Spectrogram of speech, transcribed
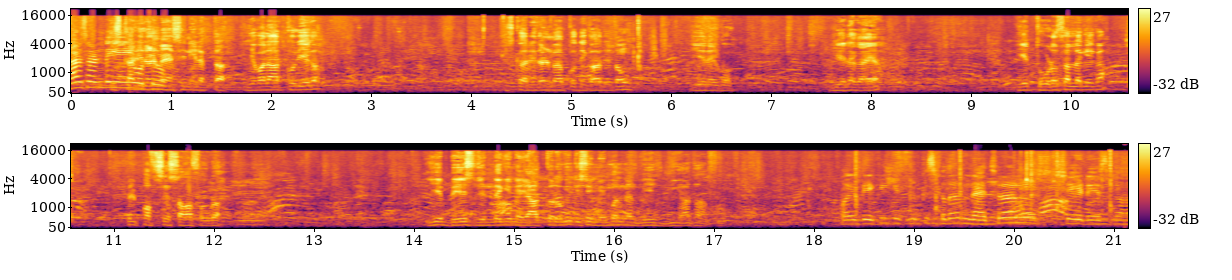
हर संडे इसका रिज़ल्ट में ऐसे नहीं लगता। ये वाला हाथ खोलिएगा। इसका रिज़ल्ट मैं आपको दिखा देता हूँ। ये देखो। ये लगाया। ये थोड़ा सा लगेगा फिर पफ से साफ़ होगा। ये बेस ज़िंदगी में याद करोगे किसी मेमन ने बेस दिया था आपको। और ये देखिए किस किस कदर नेचुरल शेड है इसका।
